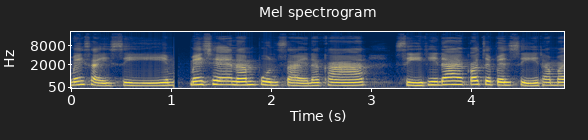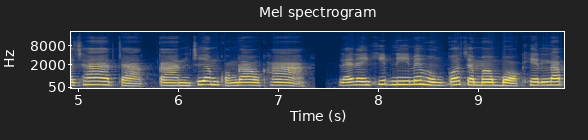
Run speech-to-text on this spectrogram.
ไม่ใส่สี ไม่แช่น้ำปูนใส่นะคะ สีที่ได้ก็จะเป็นสีธรรมชาติจากการเชื่อมของเราค่ะ และในคลิปนี้แม่หงก็จะมาบอกเคล็ดลับ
